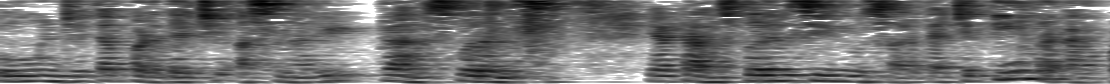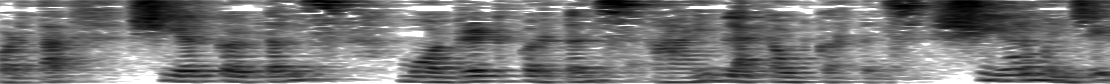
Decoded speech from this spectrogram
तो म्हणजे त्या पडद्याची असणारी ट्रान्सपरन्सी या ट्रान्सपरन्सीनुसार त्याचे तीन प्रकार पडतात. शिअर कर्टन्स मॉडरेट कर्टन्स आणि ब्लॅकआउट कर्टन्स शिअर म्हणजे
